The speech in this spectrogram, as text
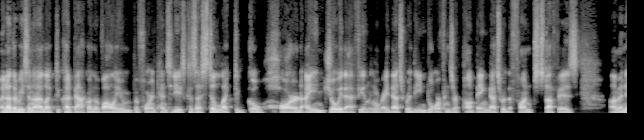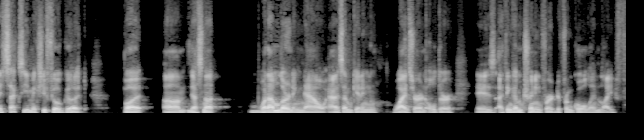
another reason I like to cut back on the volume before intensity is because I still like to go hard. I enjoy that feeling. Right. That's where the endorphins are pumping. That's where the fun stuff is, um, and it's sexy. It makes you feel good. But um, that's not what I'm learning now as I'm getting wiser and older is I think I'm training for a different goal in life.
